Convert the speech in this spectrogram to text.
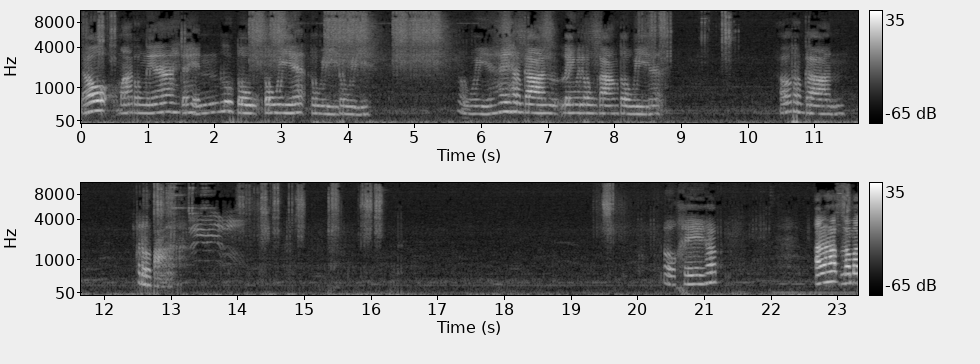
แล้วมาตรงนี้นะจะเห็นรูปตัวตัววีเนี่ยตัววีตัววีตัววีให้ทำการเล็งไปตรงกลางตัววีนะแล้วทำการกระโดดป่าโอเคครับ เอาละครับ เรามา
